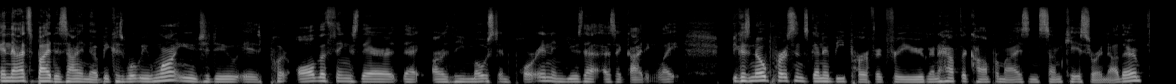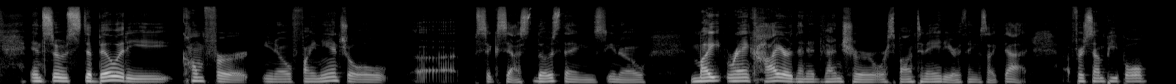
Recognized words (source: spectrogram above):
and that's by design though because what we want you to do is put all the things there that are the most important and use that as a guiding light because no person's going to be perfect for you. You're going to have to compromise in some case or another. And so stability comfort you know financial uh, success those things you know might rank higher than adventure or spontaneity or things like that. For some people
